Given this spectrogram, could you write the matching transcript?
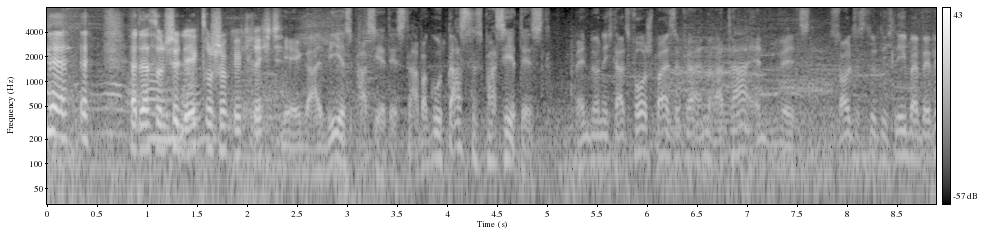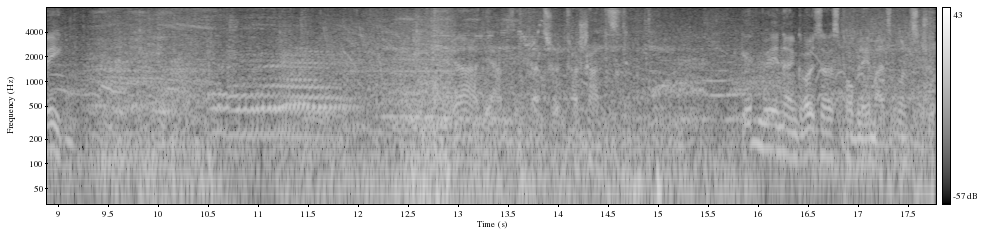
Hat er so einen schönen Elektroschock gekriegt. Mir egal, wie es passiert ist, aber gut, dass es passiert ist. Wenn du nicht als Vorspeise für einen Ratar enden willst, solltest du dich lieber bewegen. Ja, die haben sich ganz schön verschanzt. Geben wir ihnen ein größeres Problem als uns, Chewie.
